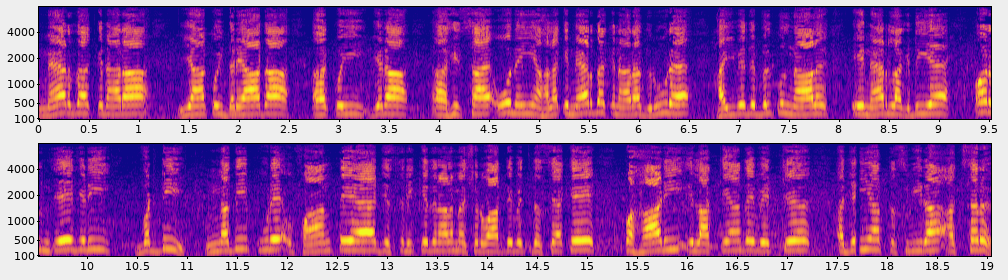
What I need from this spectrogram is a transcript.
ਨਹਿਰ ਦਾ ਕਿਨਾਰਾ ਜਾਂ ਕੋਈ ਦਰਿਆ ਦਾ ਕੋਈ ਜਿਹੜਾ ਹਿੱਸਾ ਹੈ ਉਹ ਨਹੀਂ ਹੈ। ਹਾਲਾਂਕਿ ਨਹਿਰ ਦਾ ਕਿਨਾਰਾ ਜ਼ਰੂਰ ਹੈ ਹਾਈਵੇ ਦੇ ਬਿਲਕੁਲ ਨਾਲ ਇਹ ਨਹਿਰ ਲੱਗਦੀ ਹੈ ਔਰ ਇਹ ਜਿਹੜੀ ਵੱਡੀ ਨਦੀ ਪੂਰੇ ਉਫਾਨ ਤੇ ਹੈ। ਜਿਸ ਤਰੀਕੇ ਦੇ ਨਾਲ ਮੈਂ ਸ਼ੁਰੂਆਤ ਦੇ ਵਿੱਚ ਦੱਸਿਆ ਕਿ ਪਹਾੜੀ ਇਲਾਕਿਆਂ ਦੇ ਵਿੱਚ ਅਜਿਹੀਆਂ ਤਸਵੀਰਾਂ ਅਕਸਰ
